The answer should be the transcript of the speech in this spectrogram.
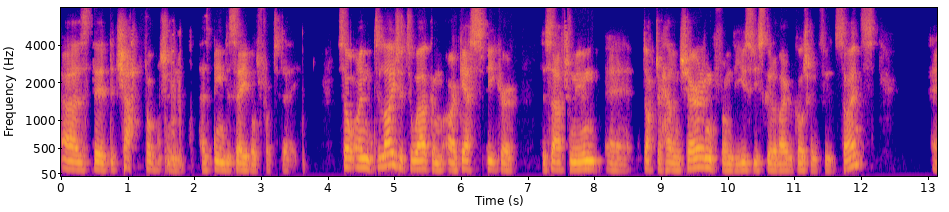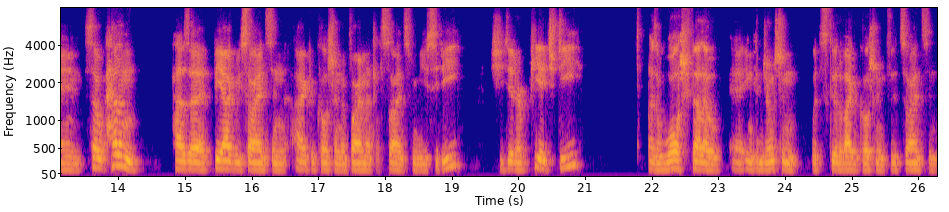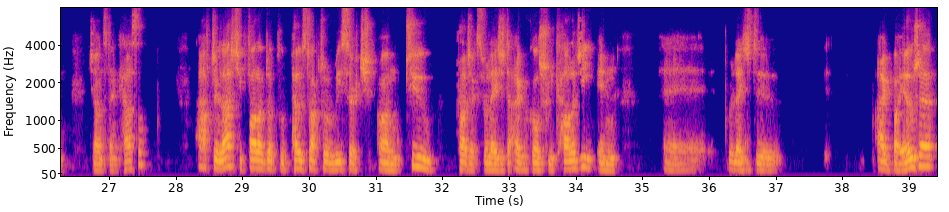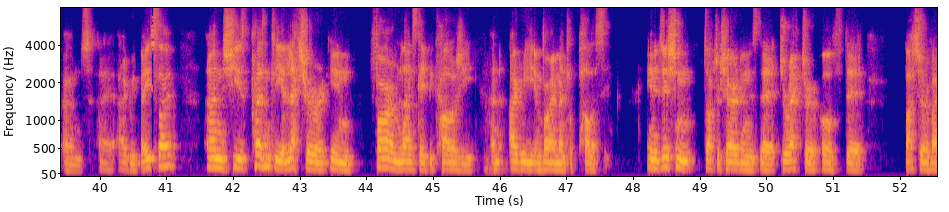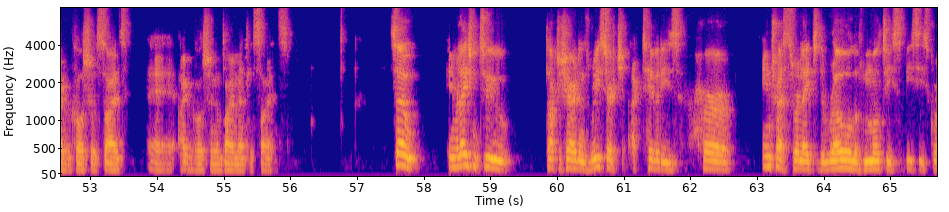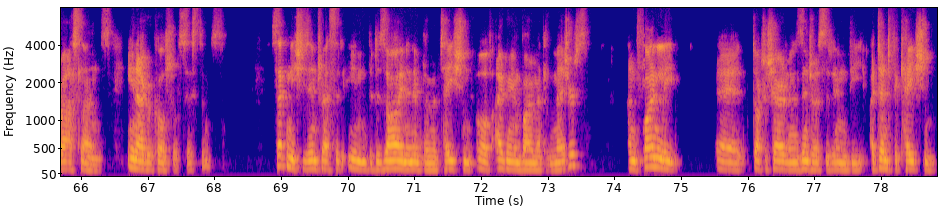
as the, the chat function has been disabled for today. So I'm delighted to welcome our guest speaker this afternoon, uh, Dr. Helen Sheridan from the UCD School of Agriculture and Food Science. Um, so Helen has a BA Agri Science in Agriculture and Environmental Science from UCD she did her PhD as a Walsh Fellow uh, in conjunction with the School of Agriculture and Food Science in Johnstown Castle. After that, she followed up with postdoctoral research on two projects related to agricultural ecology in uh, related to agbiota and uh, agri-baseline. And she is presently a lecturer in farm landscape ecology and agri-environmental policy. In addition, Dr. Sheridan is the director of the Bachelor of Agricultural Science, uh, and Environmental Science. So in relation to Dr. Sheridan's research activities, her interests relate to the role of multi-species grasslands in agricultural systems. Secondly, she's interested in the design and implementation of agri-environmental measures. And finally, uh, Dr. Sheridan is interested in the identification,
